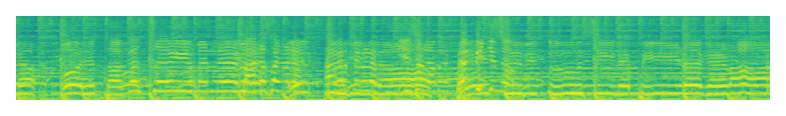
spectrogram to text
ഇല്ല. ഒരു തകസയും എന്നെ പീഡകളാൽ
